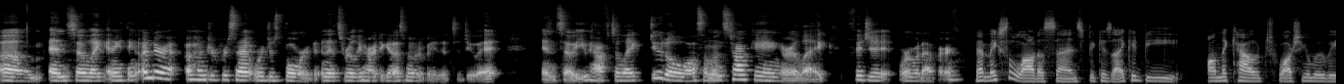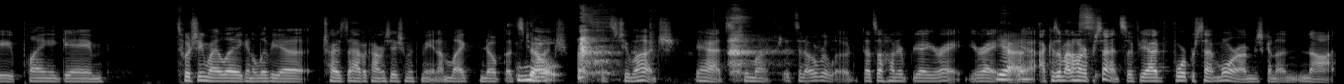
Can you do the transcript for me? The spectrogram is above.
Um, and so, like anything under 100%, we're just bored and it's really hard to get us motivated to do it. And so you have to like doodle while someone's talking or like fidget or whatever. That makes a lot of sense because I could be on the couch watching a movie, playing a game, twitching my leg, and Olivia tries to have a conversation with me, and I'm like, nope, that's too No. much. It's too much. Yeah, it's too much. It's an overload. That's a hundred. Yeah, you're right. You're right. Yeah. yeah. Because I'm at hundred percent. So if you add four percent more, I'm just gonna not.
